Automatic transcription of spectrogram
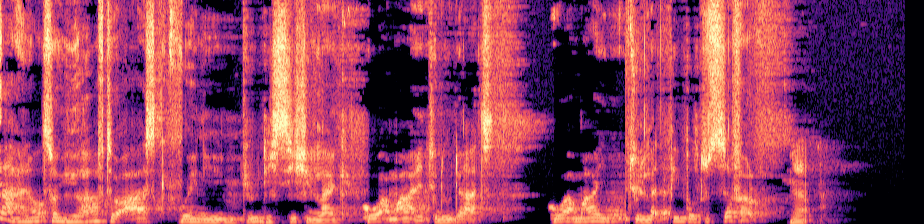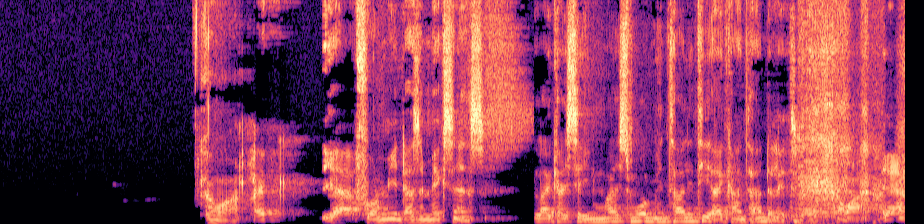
Yeah, and also you have to ask when you do decision like who am I to do that? Who am I to let people to suffer? Yeah. Come on, like yeah, for me it doesn't make sense. Like I say, in my small mentality, I can't handle it. Like, come on, yeah.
